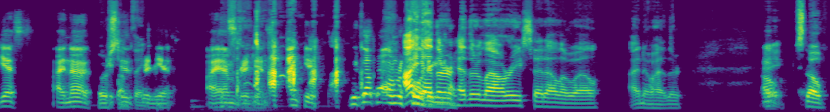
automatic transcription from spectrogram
Yes, I know. Or it something. brilliant. I am brilliant. Thank you. We got that on recording. Hi, Heather. Now. Heather Lowry said LOL. I know Heather. Oh, so,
